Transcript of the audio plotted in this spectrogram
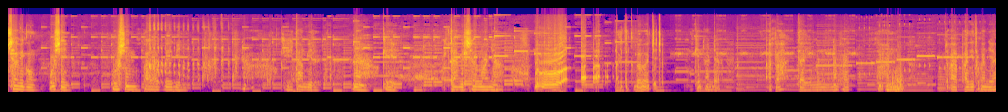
saya bingung pusing pusing pala baby. Nah oke kita ambil. Nah oke. Kita ambil semuanya. Kita ke bawah cocok mungkin anda apa diamond anu atau apa gitu kan ya?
